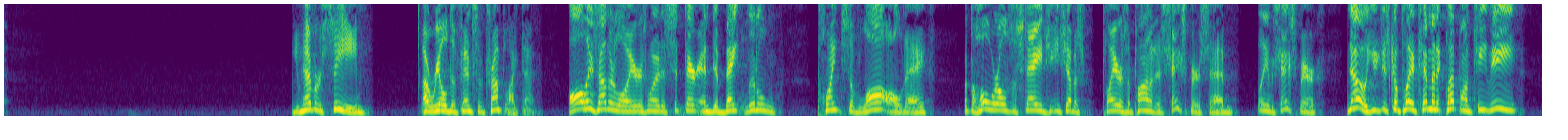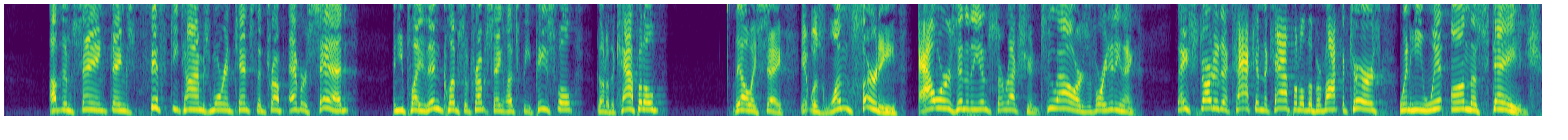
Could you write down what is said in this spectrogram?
you never see a real defense of Trump like that. All his other lawyers wanted to sit there and debate little points of law all day, but the whole world's a stage. Each of us players upon it, as Shakespeare said, William Shakespeare. No, you just go play a 10 minute clip on TV of them saying things 50 times more intense than Trump ever said. And you play then clips of Trump saying, let's be peaceful, go to the Capitol. They always say it was 1.30 hours into the insurrection, two hours before he did anything. They started attacking the Capitol, the provocateurs, when he went on the stage.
